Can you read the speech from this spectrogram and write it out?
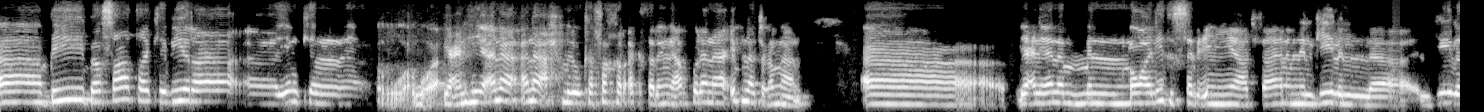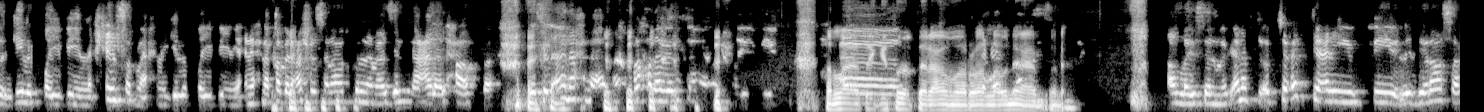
آه ببساطة كبيرة آه يمكن يعني هي أنا أنا أحمل كفخر أكثر إني أقول أنا ابنة عمان. آه يعني أنا من مواليد السبعينيات فأنا من الجيل الجيل الجيل الطيبين. الحين صرنا إحنا جيل الطيبين يعني إحنا قبل عشر سنوات كنا ما زلنا على الحافة. بس الآن إحنا اصبحنا من الطيبين. الله يعطيك طولة العمر والله ونعم. الله يسلمك. أنا ابتعدت يعني في للدراسه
